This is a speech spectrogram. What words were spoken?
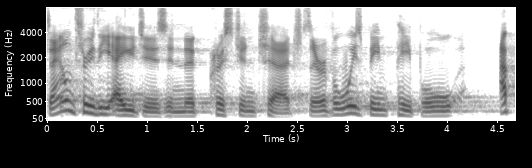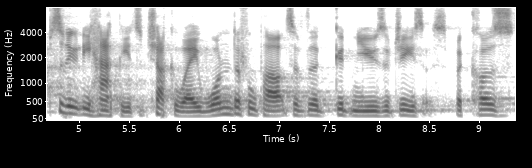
Down through the ages in the Christian church, there have always been people absolutely happy to chuck away wonderful parts of the good news of Jesus because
